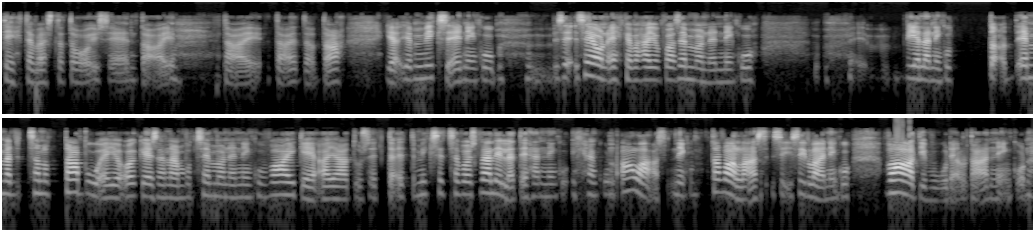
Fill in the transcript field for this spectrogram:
tehtävästä toiseen tai, tai, tai tota, ja, ja miksi ei niin kuin, se, se, on ehkä vähän jopa semmoinen niin kuin, vielä niin kuin en mä nyt sano tabu ei ole oikea sana, mutta semmoinen niin kuin vaikea ajatus, että, että miksi et sä vois välillä tehdä niin kuin ikään kuin alas, niin kuin tavallaan sillä niin kuin vaativuudeltaan niin kuin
